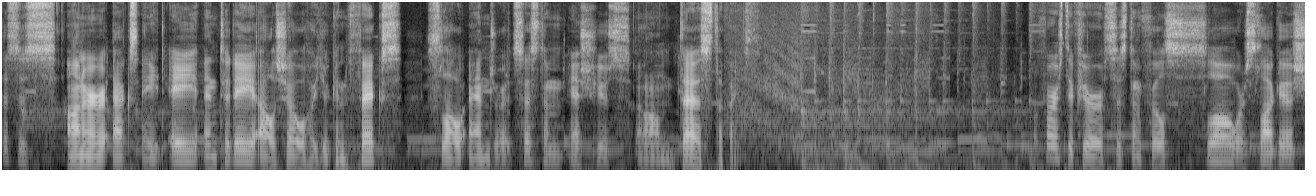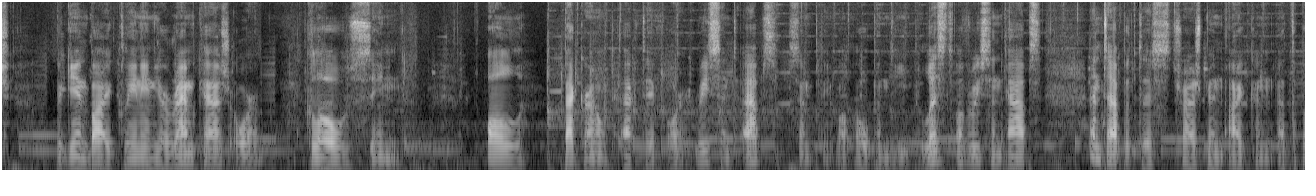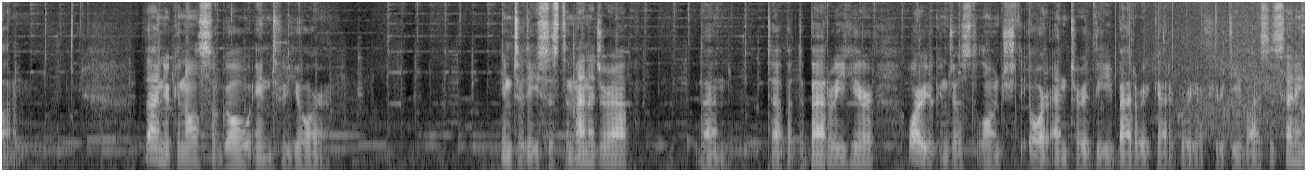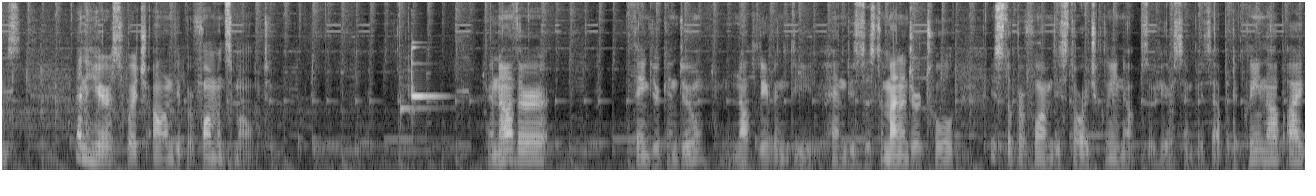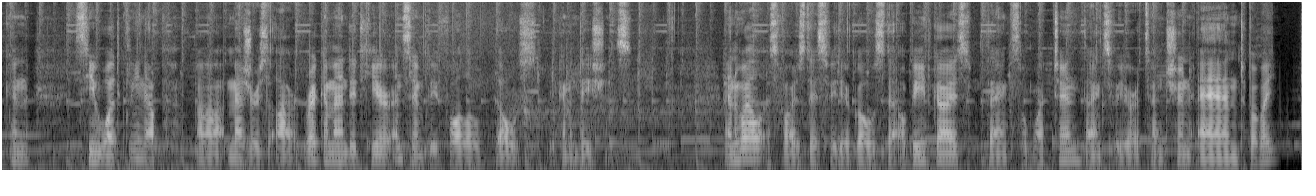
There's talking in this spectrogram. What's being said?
This is Honor X8A and today I'll show how you can fix slow Android system issues on this device. First, if your system feels slow or sluggish, begin by cleaning your RAM cache or closing all background active or recent apps. Simply well, open the list of recent apps and tap at this trash bin icon at the bottom. Then you can also go into your into the system manager app, then tap at the battery here, or you can just launch the, or enter the battery category of your device's settings, and here switch on the performance mode. Another thing you can do, not leaving the handy system manager tool, is to perform the storage cleanup. So here simply tap at the cleanup icon, see what cleanup uh, measures are recommended here and simply follow those recommendations. And well, as far as this video goes, that'll be it guys. Thanks for watching, thanks for your attention, and bye bye.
